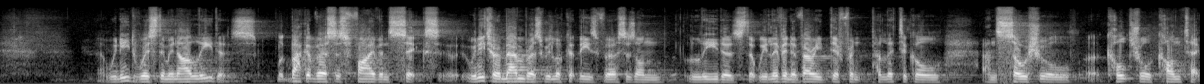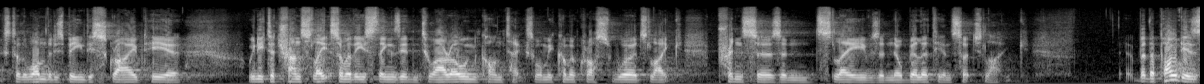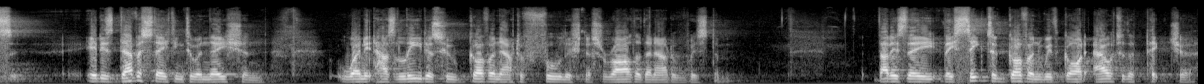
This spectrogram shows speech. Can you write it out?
Uh, we need wisdom in our leaders. Look back at verses 5 and 6. We need to remember as we look at these verses on leaders that we live in a very different political and social, uh, cultural context to the one that is being described here. We need to translate some of these things into our own context when we come across words like princes and slaves and nobility and such like. But the point is, it is devastating to a nation when it has leaders who govern out of foolishness rather than out of wisdom. That is, they, they seek to govern with God out of the picture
